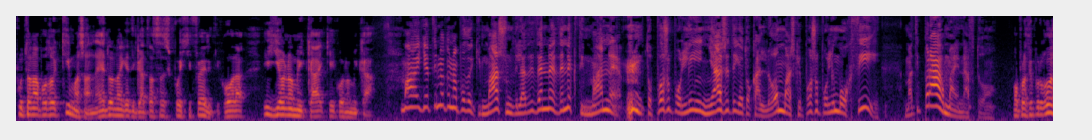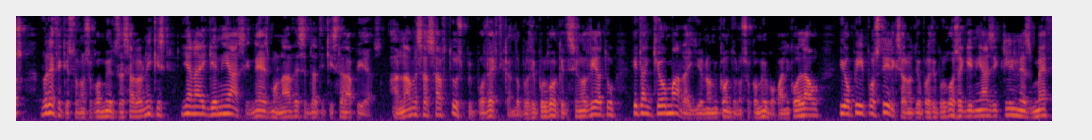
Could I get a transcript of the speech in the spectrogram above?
που τον αποδοκίμασαν έντονα για την κατάσταση που έχει φέρει τη χώρα υγειονομικά και οικονομικά. Μα γιατί να τον αποδοκιμάσουν, δηλαδή δεν, δεν εκτιμάνε το πόσο πολύ νοιάζεται για το καλό μας και πόσο πολύ μοχθεί. Μα τι πράγμα είναι αυτό. Ο Πρωθυπουργός βρέθηκε στο νοσοκομείο της Θεσσαλονίκης για να εγκαινιάσει νέες μονάδες εντατικής θεραπείας. Ανάμεσα σε αυτούς που υποδέχτηκαν τον Πρωθυπουργό και τη συνοδεία του ήταν και ομάδα υγειονομικών του νοσοκομείου Παπα-Νικολάου, οι οποίοι υποστήριξαν ότι ο Πρωθυπουργός εγκαινιάζει κλίνες μεθ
